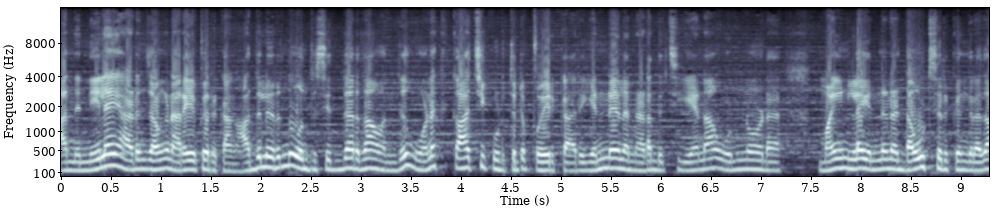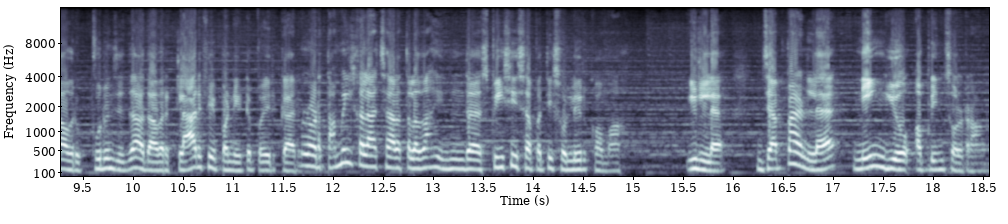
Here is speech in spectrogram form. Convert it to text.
அந்த நிலையை அடைஞ்சவங்க நிறைய பேர் இருக்காங்க. அதிலிருந்து ஒரு சித்தர் தான் வந்து உனக்கு காட்சி கொடுத்துட்டு போயிருக்காரு. என்னென்ன நடந்துச்சு? ஏன்னா உன்னோட மைண்டில் என்னென்ன டவுட்ஸ் இருக்குங்கிறத அவருக்கு புரிஞ்சுது. அதை அவர் கிளாரிஃபை பண்ணிட்டு போயிருக்காரு. நம்மளோட தமிழ் கலாச்சாரத்தில் தான் இந்த ஸ்பீசிஸை பற்றி சொல்லியிருக்கோமா? இல்லை. ஜப்பானில் நீங்கியோ அப்படின்னு சொல்கிறாங்க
